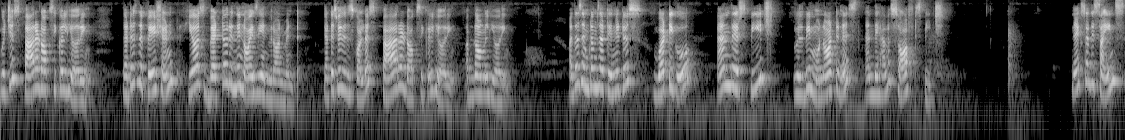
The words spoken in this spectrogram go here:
which is paradoxical hearing. That is the patient hears better in the noisy environment. That is why this is called as paradoxical hearing, abnormal hearing. Other symptoms are tinnitus, vertigo and their speech will be monotonous and they have a soft speech. Next are the signs.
